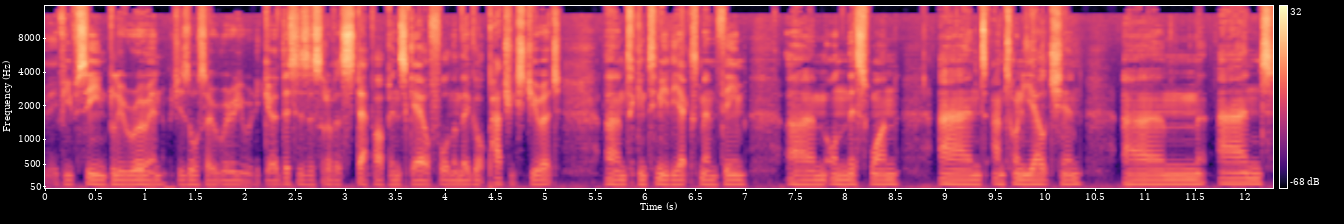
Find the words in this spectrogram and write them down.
if you've seen Blue Ruin, which is also really, really good, this is a sort of a step up in scale for them. They've got Patrick Stewart um, to continue the X Men theme um, on this one, and Anton Yelchin, um, and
